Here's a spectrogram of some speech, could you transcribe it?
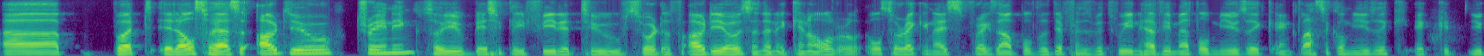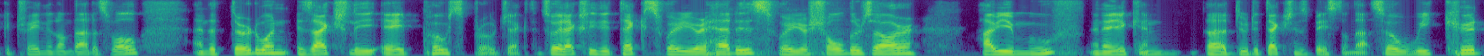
Uh, but it also has audio training. So you basically feed it to sort of audios and then it can also recognize, for example, the difference between heavy metal music and classical music. It could, you could train it on that as well. And the third one is actually a pose project. So it actually detects where your head is, where your shoulders are, how you move, and then you can uh, do detections based on that. So we could,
